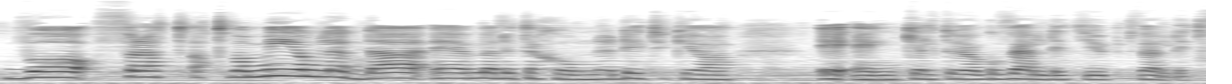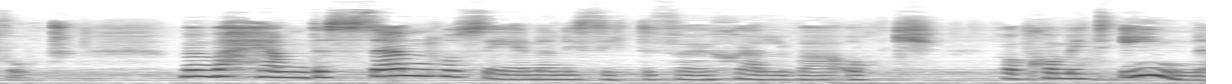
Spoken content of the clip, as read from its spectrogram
vad, för att, att vara med om ledda eh, meditationer, det tycker jag är enkelt och jag går väldigt djupt väldigt fort. Men vad händer sen hos er när ni sitter för er själva och har kommit in?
